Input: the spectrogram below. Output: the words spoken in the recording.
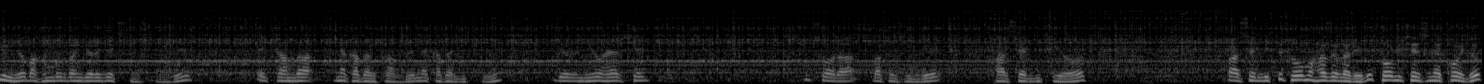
yürüyor. Bakın buradan göreceksiniz şimdi. Ekranda ne kadar kaldı, ne kadar gitti. Görünüyor her şey. Sonra bakın şimdi parsel bitiyor. Parsel bitti. Tohumu hazırla dedi. Tohum içerisine koyduk.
